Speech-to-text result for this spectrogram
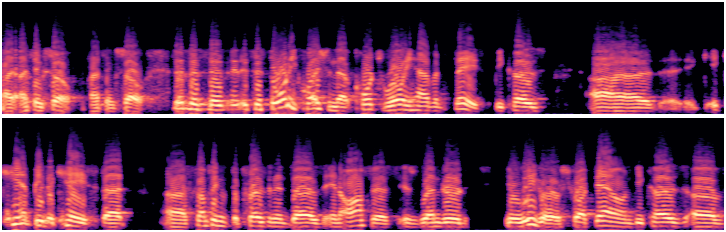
I, I think so. I think so. This, this, it's a thorny question that courts really haven't faced because uh, it, it can't be the case that uh, something that the president does in office is rendered illegal or struck down because of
